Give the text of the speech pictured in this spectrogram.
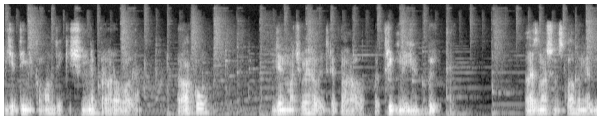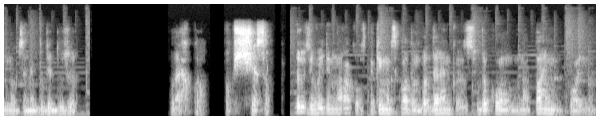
єдині, команди, які ще не програвали. Раков. Один матч виграли, три програли. Потрібно їх бити. Але з нашим складом, я думаю, це не буде дуже легко. Вообще. Друзі, вийдемо на Раков з таким от складом. Бондаренко з Судаковим на тайм буквально.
